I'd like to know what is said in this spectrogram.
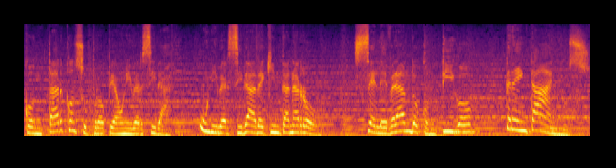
contar con su propia universidad. Universidad de Quintana Roo, celebrando contigo 30 años.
